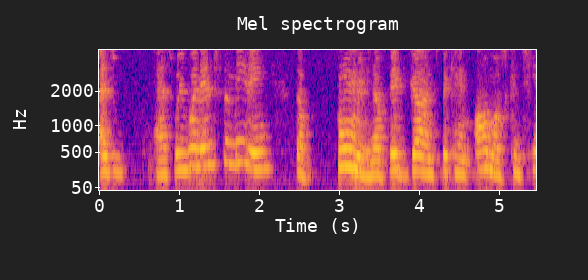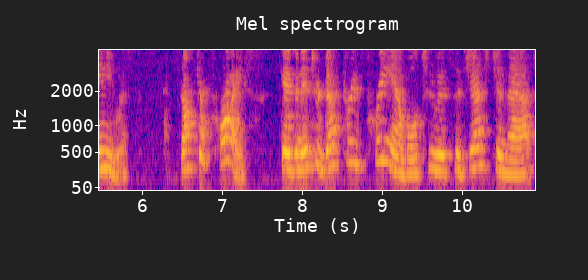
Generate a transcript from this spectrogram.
As as we went into the meeting, the booming of big guns became almost continuous. Dr. Price gave an introductory preamble to his suggestion that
